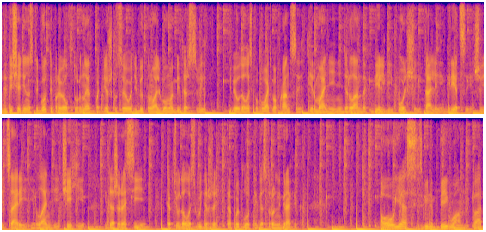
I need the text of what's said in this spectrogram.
2011 год ты провел в турне в поддержку своего дебютного альбома Bittersweet. Тебе удалось побывать во Франции, Германии, Нидерландах, Бельгии, Польше, Италии, Греции, Швейцарии, Ирландии, Чехии и даже России. Как тебе удалось выдержать такой плотный гастрольный график? Oh yes, it's been a big one, but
